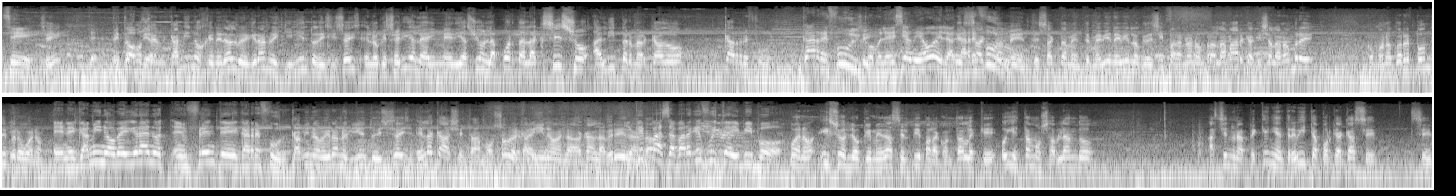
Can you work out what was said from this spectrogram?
Sí. ¿Sí? Te- te Estamos copio. en Camino General Belgrano y 516, en lo que sería la inmediación, la puerta, el acceso al hipermercado Carrefour. Carrefour, Sí. como le decía mi abuela, Carrefour. Exactamente, exactamente. Me viene bien lo que decís para no nombrar la marca, que ya la nombré, como no corresponde, pero bueno. En el camino Belgrano, enfrente de Carrefour. Camino Belgrano y 516, en la calle estamos, sobre el camino, en la- acá en la vereda. ¿Y qué la- pasa? ¿Para qué fuiste ahí, Pipo? Bueno, eso es lo que me das el pie para contarles que hoy estamos hablando, haciendo una pequeña entrevista, porque acá se, se,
